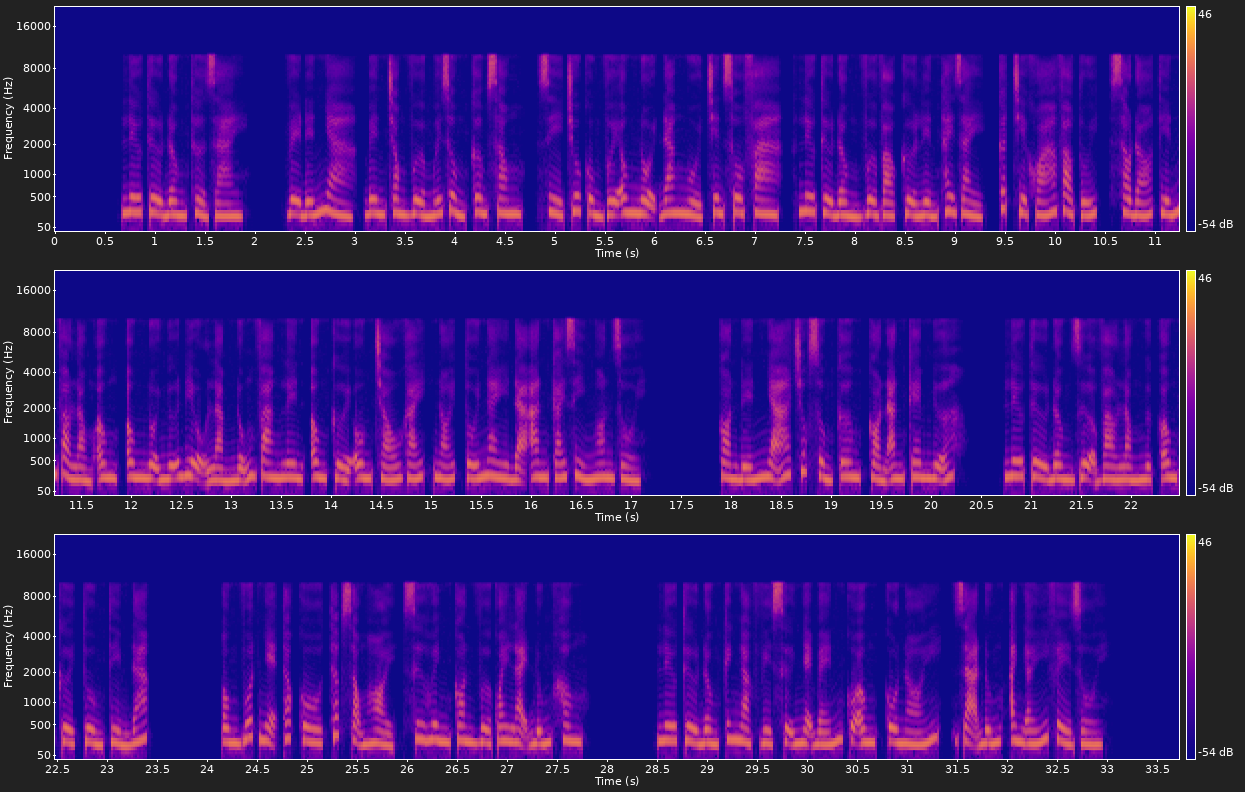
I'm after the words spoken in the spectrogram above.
Lưu Tử Đồng thở dài. Về đến nhà, bên trong vừa mới dùng cơm xong, dì Chu cùng với ông nội đang ngồi trên sofa, Lưu Tử Đồng vừa vào cửa liền thay giày, cất chìa khóa vào túi, sau đó tiến vào lòng ông, ông nội ngữ điệu làm nũng vang lên, ông cười ôm cháu gái, nói tối nay đã ăn cái gì ngon rồi. Còn đến nhã chúc dùng cơm, còn ăn kem nữa. Lưu Tử Đồng dựa vào lòng ngực ông cười tùm tìm đáp. Ông vuốt nhẹ tóc cô thấp giọng hỏi, sư huynh con vừa quay lại đúng không? Lưu Tử Đồng kinh ngạc vì sự nhạy bén của ông, cô nói, dạ đúng, anh ấy về rồi.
